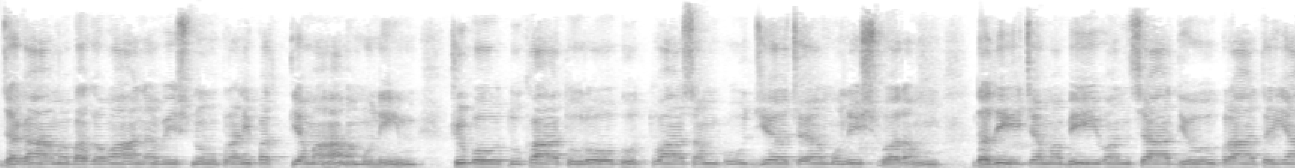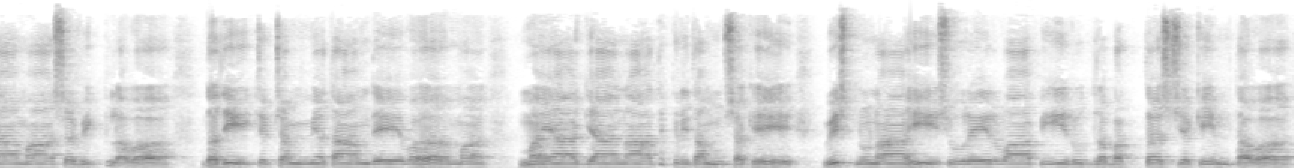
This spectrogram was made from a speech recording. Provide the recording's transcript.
जगाम भगवान् विष्णुप्रणिपत्य महामुनिं क्षुपो दुःखातुरो भूत्वा सम्पूज्य च मुनीश्वरं दधीचमभिवंशाद्युप्रार्थयामास विक्लव। दधीच क्षम्यतां देवः मया ज्ञानात् कृतं सखे विष्णुना हि सुरेर्वापि रुद्रभक्तस्य किं तव?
